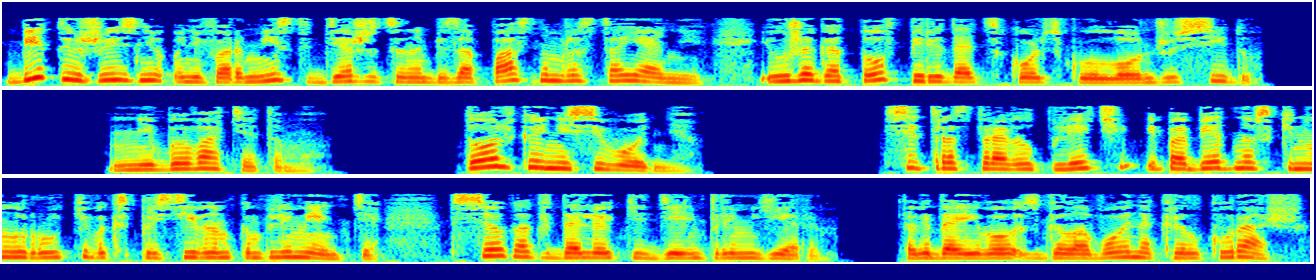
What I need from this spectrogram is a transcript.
Битый жизнью униформист держится на безопасном расстоянии и уже готов передать скользкую лонжу Сиду. Не бывать этому. Только не сегодня. Сид расправил плечи и победно вскинул руки в экспрессивном комплименте. Все как в далекий день премьеры, когда его с головой накрыл кураж,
